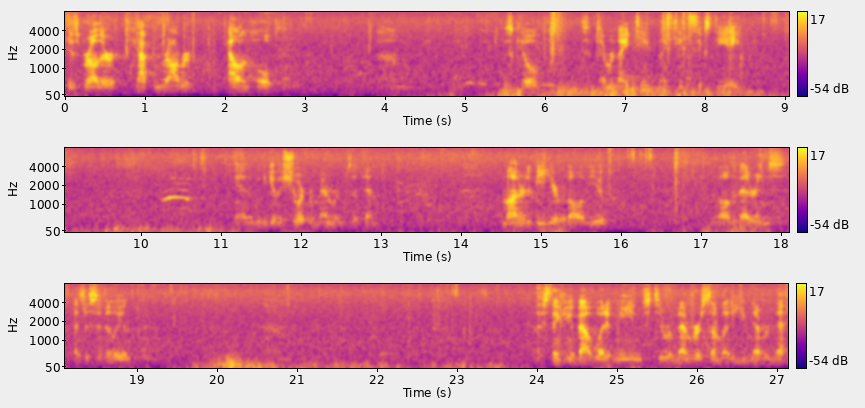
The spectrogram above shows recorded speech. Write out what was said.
His brother, Captain Robert Allen Holt, um, was killed September 19, 1968 and I'm going to give a short remembrance of him. I'm honored to be here with all of you, with all the veterans as a civilian. I was thinking about what it means to remember somebody you never met.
